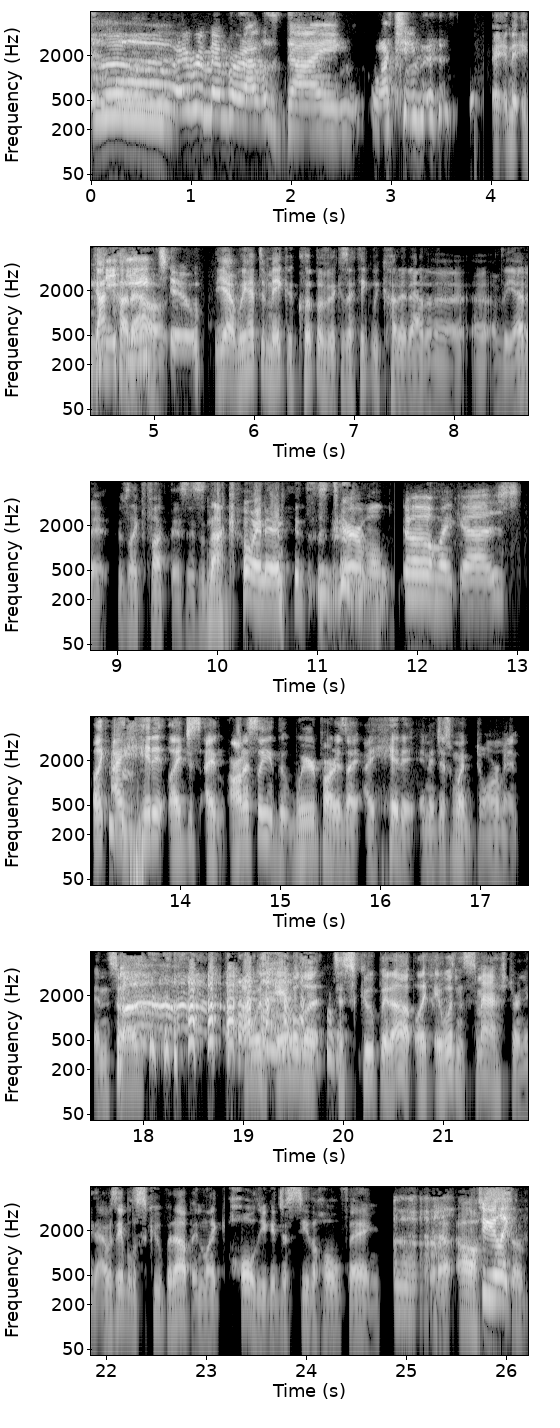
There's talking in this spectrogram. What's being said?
Oh, I remember I was dying watching this. and it, it got Me cut out. too. Yeah, we had to make a clip of it because I think we cut it out of the uh, of the edit. It was like, "Fuck this! This is not going in. It's terrible." Oh my gosh. like I hit it. Like just I honestly, the weird part is I, I hit it and it just went dormant, and so I was, I was able to to scoop it up. Like it wasn't smashed or anything. I was able to scoop it up and like hold. You could just see the whole thing. You know? Oh, so you like so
